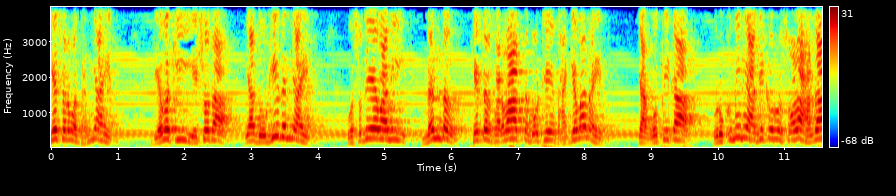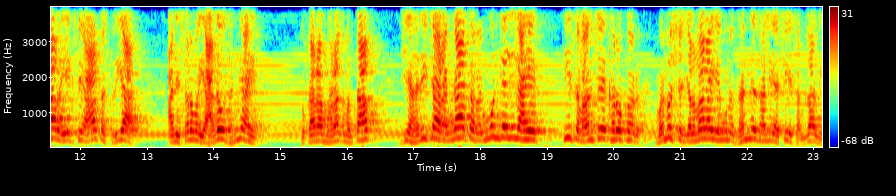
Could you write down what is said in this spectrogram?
हे सर्व धन्य आहेत. देवकी यशोदा या दोघी धन्य आहेत. वसुदेव आणि नंद हे तर सर्वात मोठे भाग्यवान आहेत. त्या गोपिका रुक्मिणी आधी करून सोळा हजार एकशे आठ स्त्रिया आणि सर्व यादव धन्य आहेत. तुकाराम महाराज म्हणतात जी हरीच्या रंगात रंगून गेलेली आहेत तीच माणसे खरोखर मनुष्य जन्माला येऊन धन्य झाली असे समजावे.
